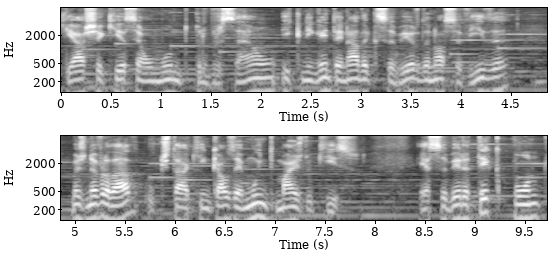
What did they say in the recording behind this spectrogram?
que acha que esse é um mundo de perversão e que ninguém tem nada que saber da nossa vida, mas na verdade o que está aqui em causa é muito mais do que isso. É saber até que ponto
